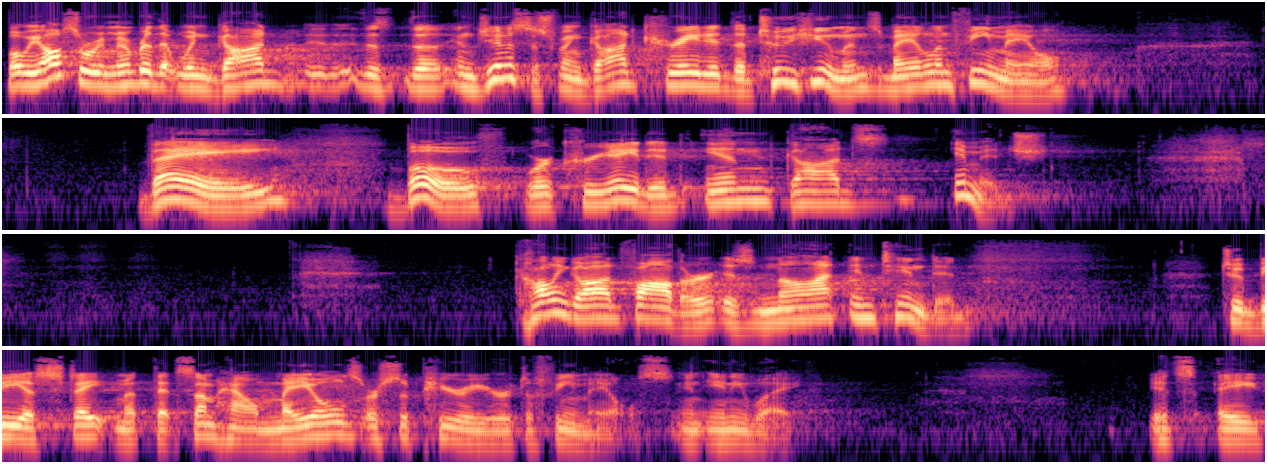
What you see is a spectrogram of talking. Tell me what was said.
But we also remember that when God, the, the, in Genesis, when God created the two humans, male and female, They both were created in God's image. Calling God Father is not intended to be a statement that somehow males are superior to females in any way. It's a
